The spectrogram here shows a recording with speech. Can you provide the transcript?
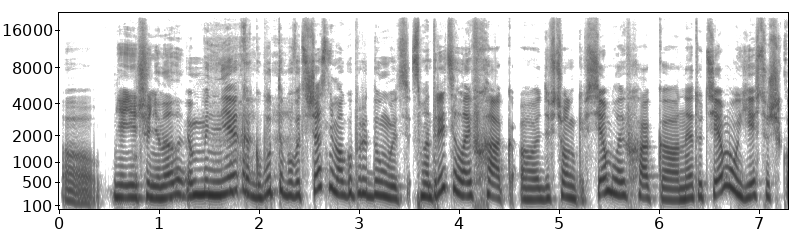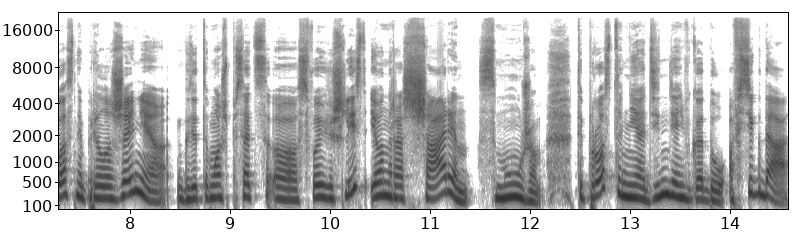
Мне ничего не надо? Мне как будто бы вот сейчас не могу придумать. Смотрите лайфхак, э, девчонки, всем лайфхак э, на эту тему. Есть очень классное приложение, где ты можешь писать свой виш-лист, и он расшарен с мужем. Ты просто не один день в году, а всегда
